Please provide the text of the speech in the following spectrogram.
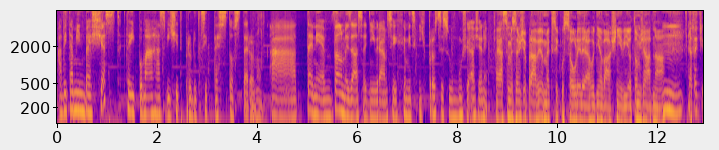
a vitamin B6, který pomáhá zvýšit produkci testosteronu. A ten je velmi zásadní v rámci chemických procesů muže a ženy. A já si myslím, že právě v Mexiku jsou lidé hodně vášniví, o tom žádná. Mm. Já teď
